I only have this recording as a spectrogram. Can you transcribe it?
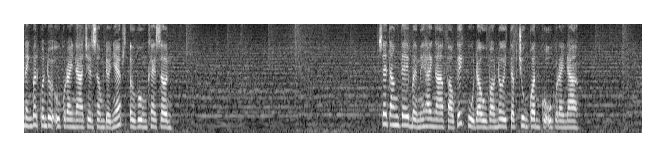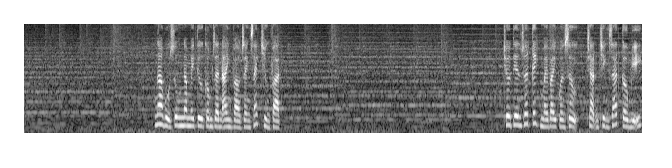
đánh bật quân đội Ukraine trên sông Donetsk ở vùng Kherson. Xe tăng T-72 Nga pháo kích phủ đầu vào nơi tập trung quân của Ukraine. Nga bổ sung 54 công dân Anh vào danh sách trừng phạt. Triều Tiên xuất kích máy bay quân sự, chặn trinh sát cơ Mỹ.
